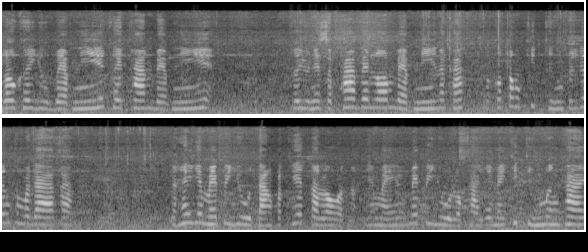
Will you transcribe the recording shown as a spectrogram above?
เราเคยอยู่แบบนี้เคยทานแบบนี้ เคยอยู่ในสภาพแวดล้อมแบบนี้นะคะ เราก็ต้องคิดถึงเป็นเรื่องธรรมดาค่ะ จะให้ยายไหมไปอยู่ต่างประเทศตลอดนะยายไหมไม่ไปอยู่หรอกค่ะยายไหมคิดถึงเมืองไทย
